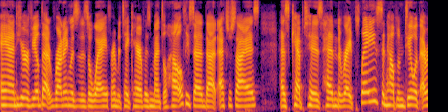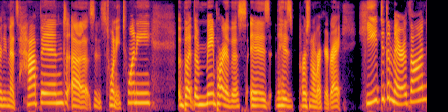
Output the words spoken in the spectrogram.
And he revealed that running was a way for him to take care of his mental health. He said that exercise has kept his head in the right place and helped him deal with everything that's happened uh, since 2020. But the main part of this is his personal record, right? He did the marathon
